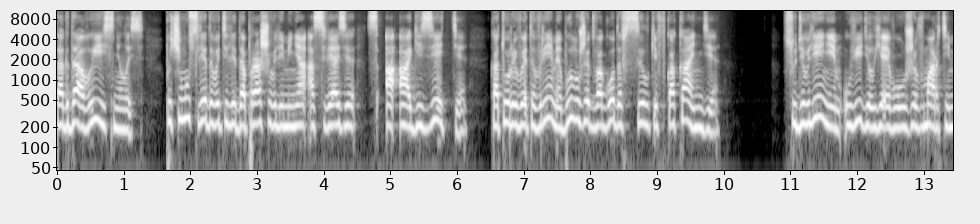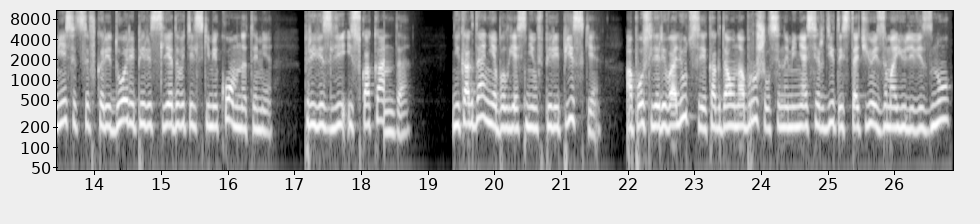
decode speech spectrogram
Тогда выяснилось, почему следователи допрашивали меня о связи с АА Гизетти, который в это время был уже два года в ссылке в Коканде. С удивлением увидел я его уже в марте месяце в коридоре перед следовательскими комнатами. Привезли из Коканда. Никогда не был я с ним в переписке, а после революции, когда он обрушился на меня сердитой статьей за мою левизну,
